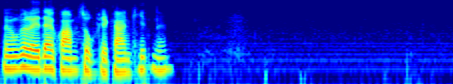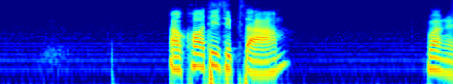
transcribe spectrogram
มันก็เลยได้ความสุขจากการคิดนั้นเอาข้อที่สิบสามว่าไง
